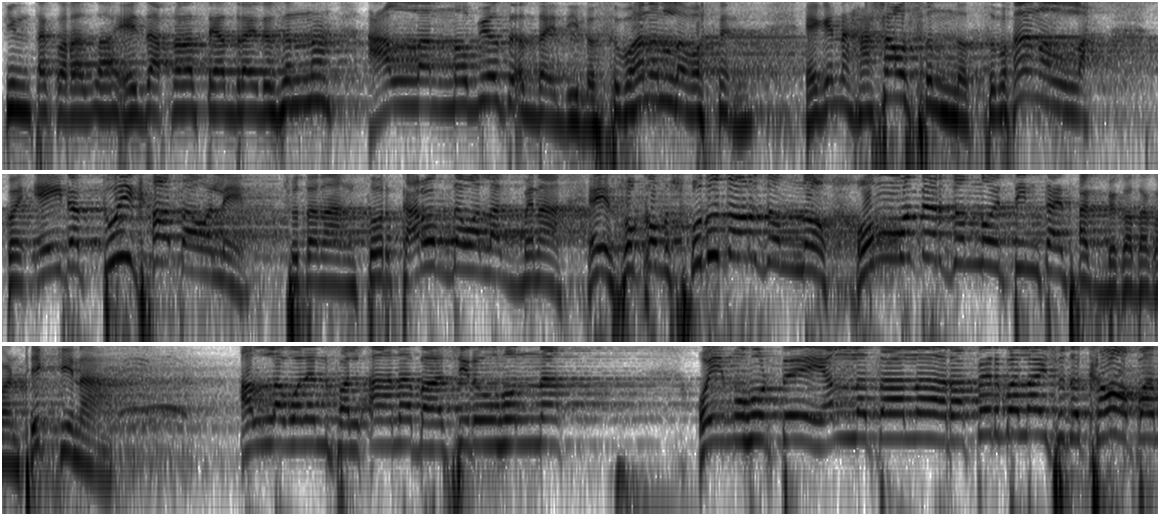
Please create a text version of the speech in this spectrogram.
চিন্তা করা যায়, এই যে আপনারা সেদ্রাই দিয়েছেন না আল্লাহ নবীও সেদ্রাই দিল সুবহান আল্লাহ বলেন। এখানে হাসাও সুন্নত সুবহান আল্লাহ কই এইটা তুই খা তাহলে। সুতরাং তোর কারোর দেওয়া লাগবে না। এই হুকুম শুধু তোর জন্য, উম্মতের জন্য ওই তিনটায় থাকবে। কথা কন, ঠিক কি না আল্লাহ বলেন, ফাল আনা বাসিরুহুন্না ওই মুহূর্তে আল্লাহ তাআলা রাতের বেলায় শুধু খাওয়া পান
